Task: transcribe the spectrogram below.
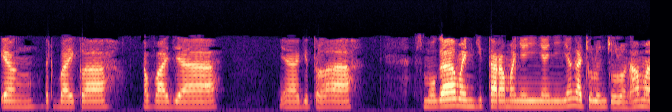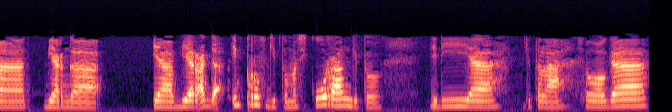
yang terbaik lah apa aja ya gitulah. Semoga main gitar sama nyanyi nyanyinya nggak culun-culun amat biar nggak ya biar agak improve gitu masih kurang gitu. Jadi ya gitulah. Semoga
